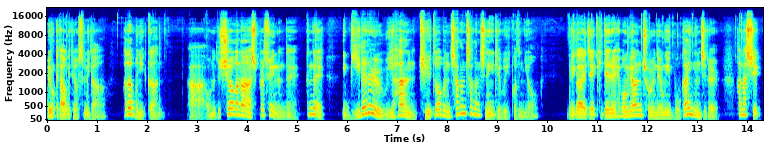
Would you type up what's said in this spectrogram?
이렇게 나오게 되었습니다. 하다 보니까, 아, 오늘도 쉬어가나 싶을 수 있는데, 근데 이 미래를 위한 빌드업은 차근차근 진행이 되고 있거든요. 우리가 이제 기대를 해보면 좋을 내용이 뭐가 있는지를 하나씩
